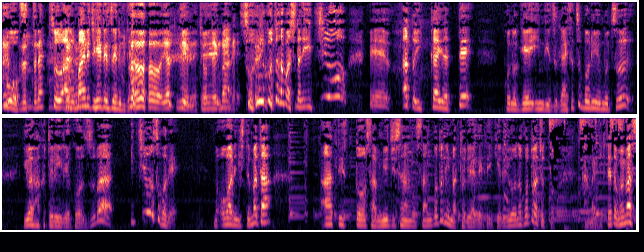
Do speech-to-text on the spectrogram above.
ね。もう、ずっとね。そう、あの、毎日閉店セールみたいな。そうそう、やってるよね、商えーまあ店街で。そういうことはまあしないで、一応、えーあと1回やって、このゲイインディーズ概説ボリューム2、ユアファクトリーレコーズは、一応そこで、まあ、終わりにして、また、アーティストさん、ミュージシャンさんごとにまあ取り上げていけるようなことはちょっと考えていきたいと思います。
